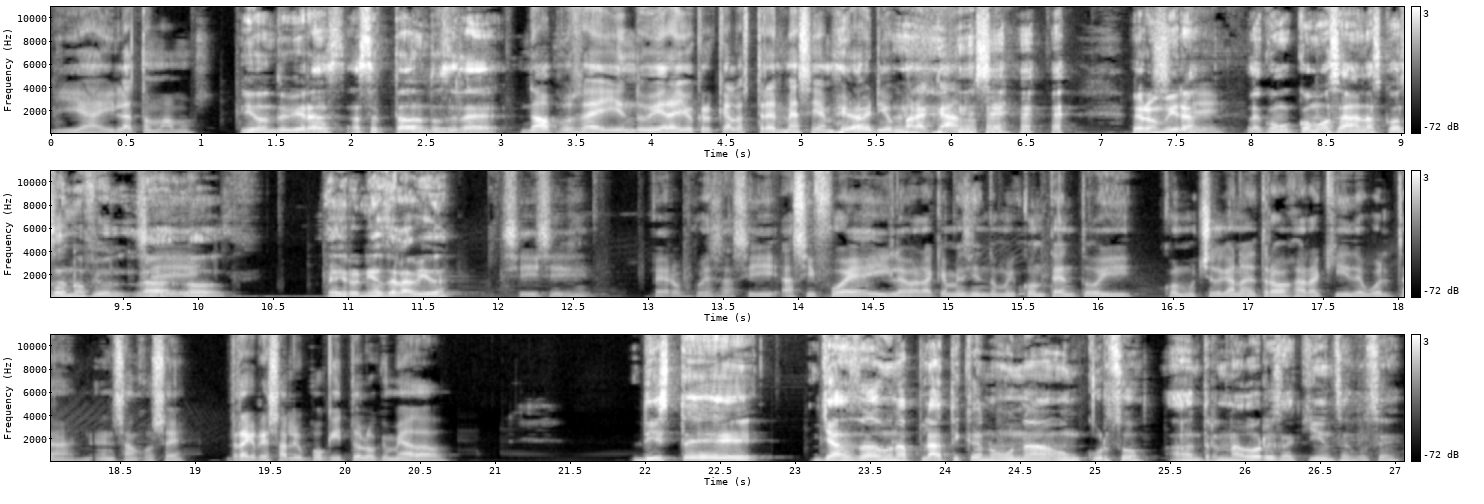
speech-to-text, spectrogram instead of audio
Y ahí la tomamos. ¿Y donde hubieras aceptado entonces la...? No, pues ahí anduviera, yo creo que a los tres meses ya me hubiera venido para acá, no sé. Pero mira, cómo, se dan las cosas, ¿no, Fio? las ironías de la vida. Sí, sí. Pero pues así, así fue y la verdad que me siento muy contento y con muchas ganas de trabajar aquí de vuelta en San José. Regresarle un poquito lo que me ha dado. Diste, ya has dado una plática, ¿no? Una, un curso a entrenadores aquí en San José.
